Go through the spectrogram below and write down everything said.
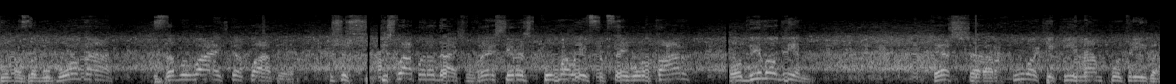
Діма Забубона забивають Карпати. Пішла передача. Врешті-решт помалився цей воротар. 1-1. Теж рахунок, який нам потрібен.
